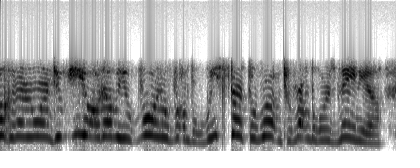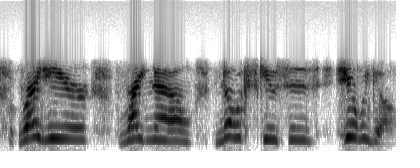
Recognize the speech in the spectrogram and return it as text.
Welcome everyone to ERW Royal Rumble. We start the road to Rumblers Mania right here, right now. No excuses. Here we go.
